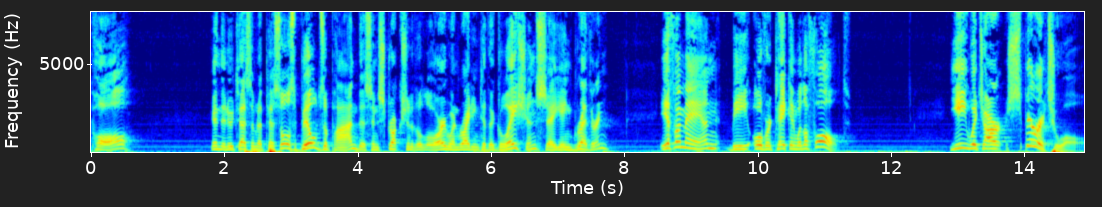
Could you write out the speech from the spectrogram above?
Paul, in the New Testament epistles, builds upon this instruction of the Lord when writing to the Galatians, saying, Brethren, if a man be overtaken with a fault, ye which are spiritual,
